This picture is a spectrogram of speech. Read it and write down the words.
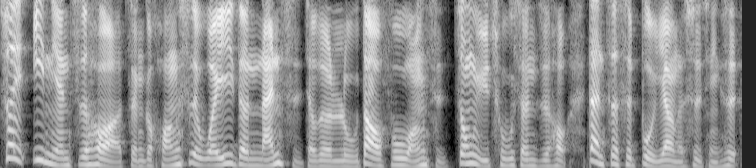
所以一年之后啊，整个皇室唯一的男子叫做鲁道夫王子，终于出生之后，但这次不一样的事情是，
